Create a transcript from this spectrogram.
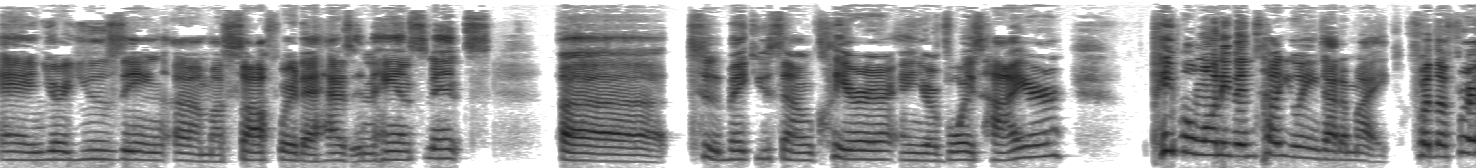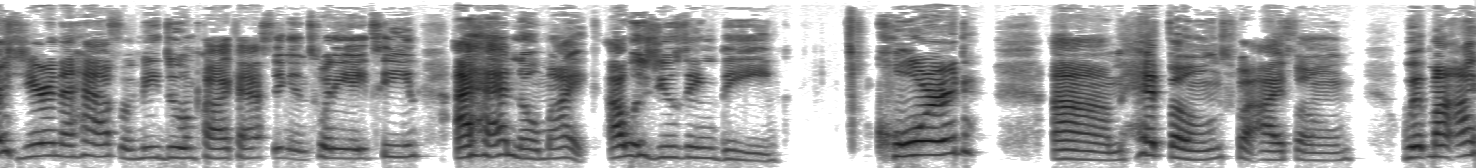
and you're using um, a software that has enhancements uh, to make you sound clearer and your voice higher people won't even tell you ain't got a mic. For the first year and a half of me doing podcasting in 2018, I had no mic. I was using the cord um, headphones for iPhone with my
